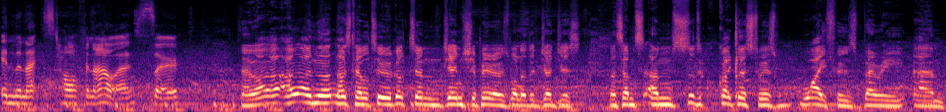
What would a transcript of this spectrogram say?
in the next half an hour. So No, I, I, I'm on that nice table too. We've got um, James Shapiro as one of the judges, but I'm, I'm sort of quite close to his wife, who's very, um,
